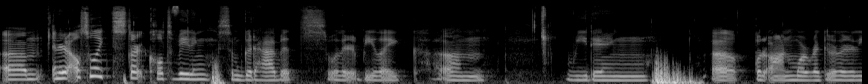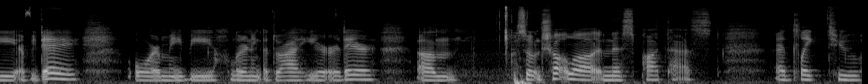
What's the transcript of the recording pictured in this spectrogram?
Um, and i'd also like to start cultivating some good habits whether it be like um, reading uh, Quran more regularly every day, or maybe learning a dua here or there. Um, so inshallah, in this podcast, I'd like to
